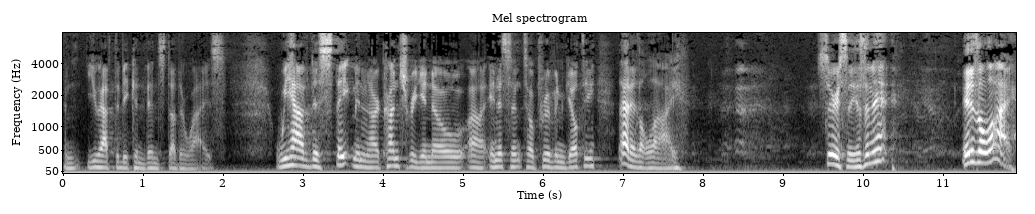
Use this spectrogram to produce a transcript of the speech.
And you have to be convinced otherwise. We have this statement in our country, you know, uh, innocent till proven guilty. That is a lie. Seriously, isn't it? It is a lie.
